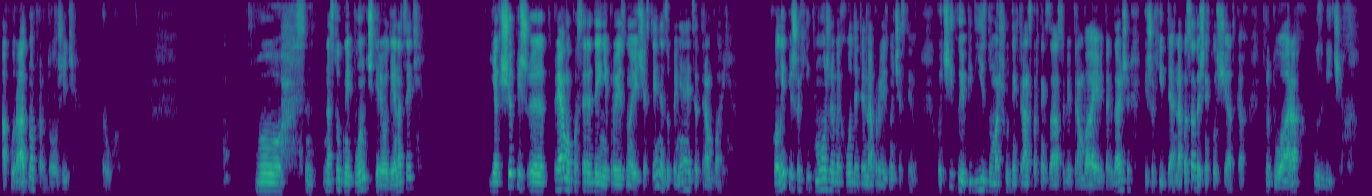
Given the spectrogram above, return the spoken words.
акуратно продовжіть рух. О, Наступний пункт 4.11. Якщо піш... е, прямо посередині проїзної частини зупиняється трамвай, коли пішохід може виходити на проїзну частину? Очікує під'їзду маршрутних транспортних засобів, трамваїв і так далі. Пішохід де? На посадочних площадках, тротуарах, узбіччях.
